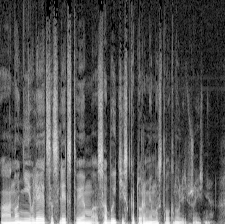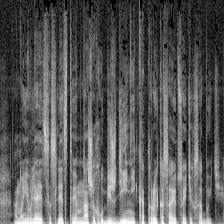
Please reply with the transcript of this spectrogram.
оно не является следствием событий, с которыми мы столкнулись в жизни. Оно является следствием наших убеждений, которые касаются этих событий.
